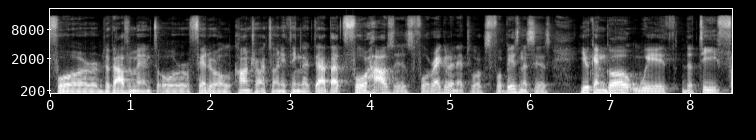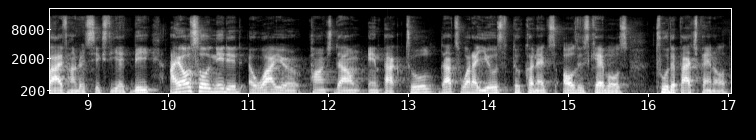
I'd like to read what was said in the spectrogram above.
for the government or federal contracts or anything like that. But for houses, for regular networks, for businesses, you can go with the T568B. I also needed a wire punch down impact tool. That's what I used to connect all these cables to the patch panel.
